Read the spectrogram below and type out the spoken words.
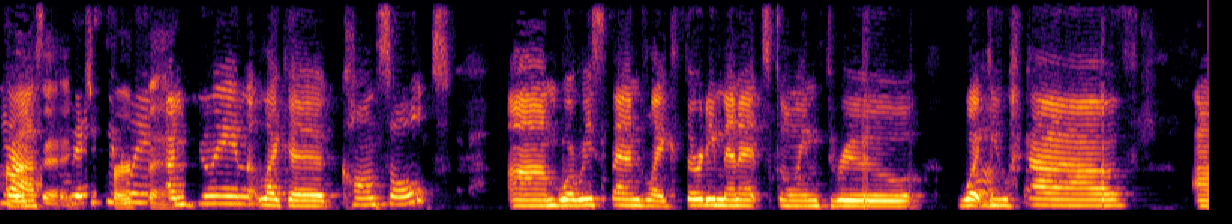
Perfect. Yeah, so basically, Perfect. I'm doing like a consult um, where we spend like 30 minutes going through what you have, um,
